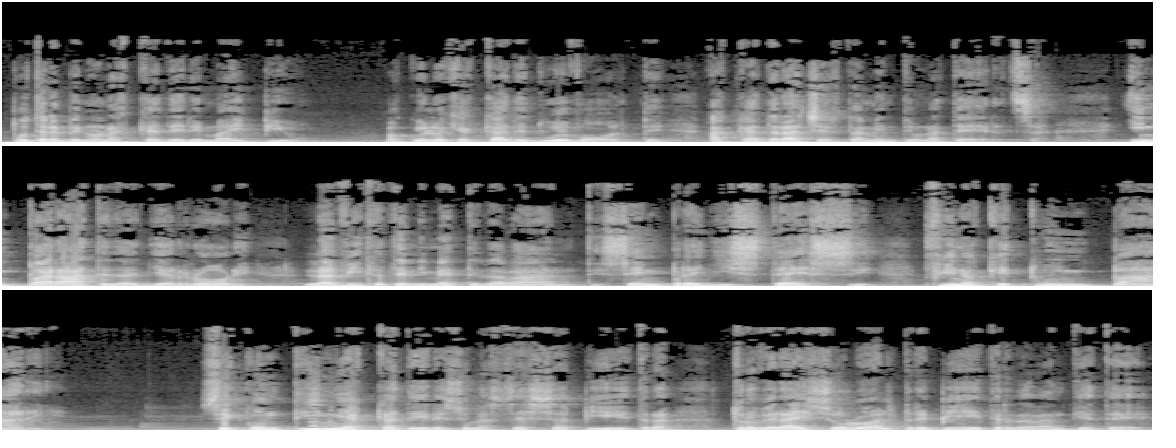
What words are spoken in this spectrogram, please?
potrebbe non accadere mai più ma quello che accade due volte accadrà certamente una terza. Imparate dagli errori, la vita te li mette davanti, sempre gli stessi, fino a che tu impari. Se continui a cadere sulla stessa pietra, troverai solo altre pietre davanti a te,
